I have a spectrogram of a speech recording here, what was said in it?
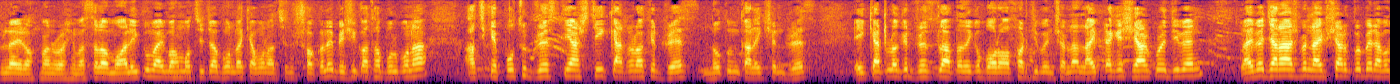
বিসমিল্লাহ রহমান রহিম আসসালামু আলাইকুম, আমি মোহাম্মদ সিজা। বোনরা কেমন আছেন? সকলে বেশি কথা বলব না। আজকে প্রচুর ড্রেস নিয়ে আসছি ক্যাটালগের ড্রেস নতুন কালেকশন ড্রেস এই ক্যাটালগের ড্রেসগুলো আপনাদেরকে বড় অফার দিব ইনশাল্লাহ লাইভটাকে শেয়ার করে দিবেন। লাইভে যারা আসবেন লাইভ শেয়ার করবেন এবং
